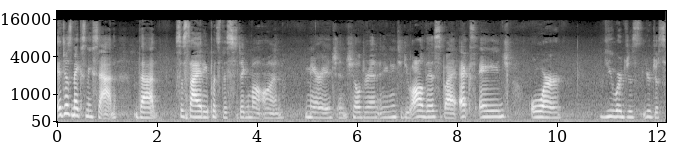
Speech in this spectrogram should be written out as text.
it just makes me sad that society puts this stigma on marriage and children, and you need to do all this by X age or you are just you're just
